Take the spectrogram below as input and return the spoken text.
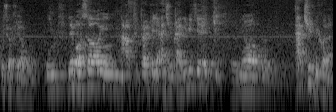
خوش و خیابون. این لباس ها این های خیلی عجیب غریبی که اینا ترکیب می‌کنن.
